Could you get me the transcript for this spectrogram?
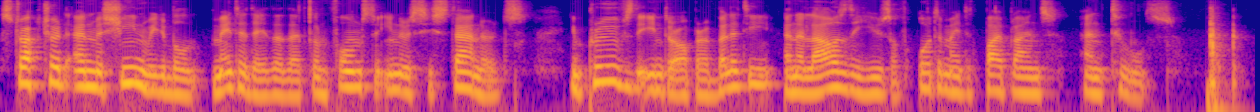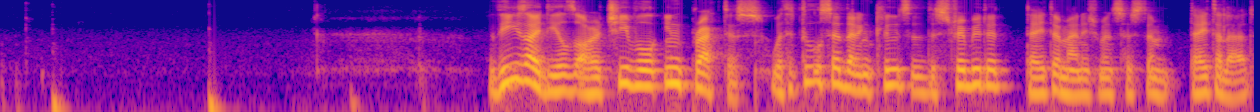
structured and machine-readable metadata that conforms to industry standards improves the interoperability and allows the use of automated pipelines and tools. These ideals are achievable in practice with a toolset that includes the distributed data management system DataLad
